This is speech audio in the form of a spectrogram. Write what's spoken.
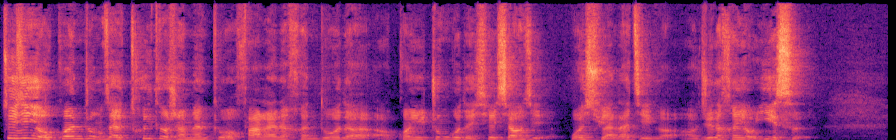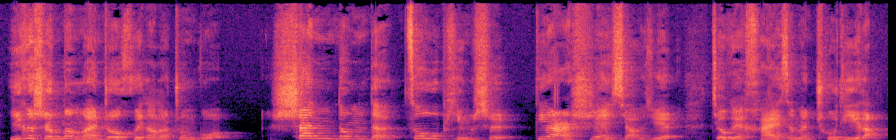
最近有观众在推特上面给我发来了很多的关于中国的一些消息，我选了几个，我觉得很有意思。一个是孟晚舟回到了中国。山东的邹平市第二实验小学就给孩子们出题了，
